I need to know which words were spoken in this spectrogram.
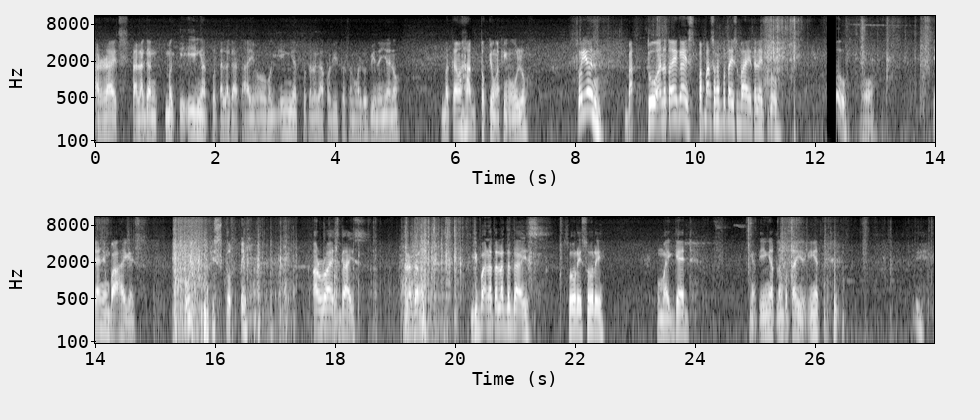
Alright. Talagang mag-iingat po talaga tayo. Oh, mag-iingat po talaga ako dito sa mga lubi na yan oh magkamahagtok yung aking ulo. So yun, back to ano tayo guys, papasok na po tayo sa bahay, let's go. Oh, oh. Yan yung bahay guys. Uy, biskot eh. Alright guys. Talagang giba na talaga guys. Sorry, sorry. Oh my god. Ingat, ingat lang po tayo, ingat. Eh.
